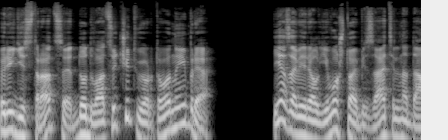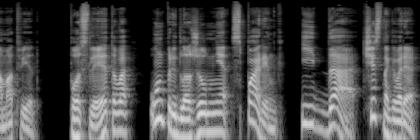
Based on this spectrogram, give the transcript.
Регистрация до 24 ноября. Я заверил его, что обязательно дам ответ. После этого он предложил мне спарринг. И да, честно говоря,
